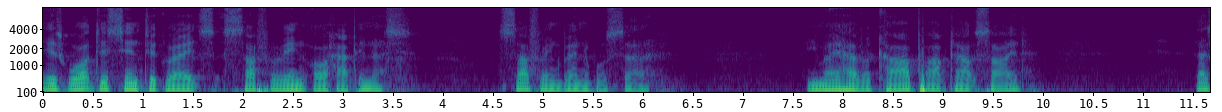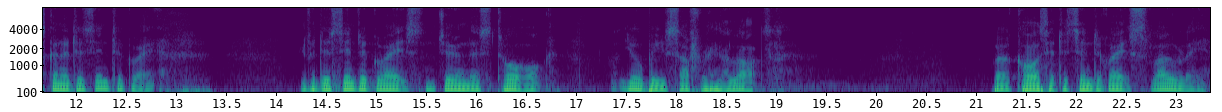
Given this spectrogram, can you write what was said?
Is what disintegrates suffering or happiness? Suffering, Venerable Sir. You may have a car parked outside. That's going to disintegrate. If it disintegrates during this talk, you'll be suffering a lot. But of course, it disintegrates slowly,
